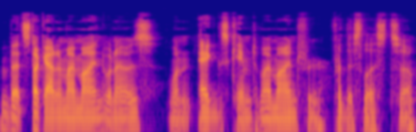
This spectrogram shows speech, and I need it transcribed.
that stuck out in my mind when I was when eggs came to my mind for for this list. So,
